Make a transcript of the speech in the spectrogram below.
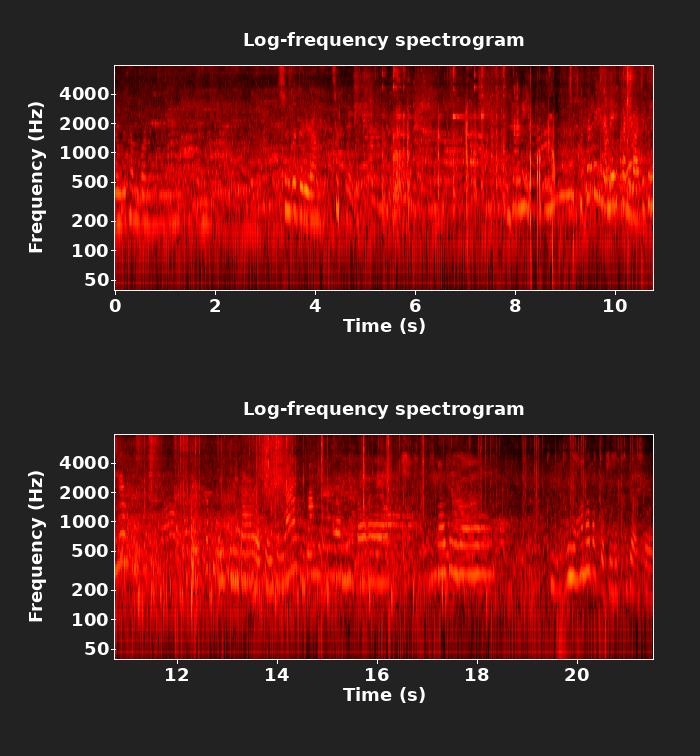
여기서 한번 친구들이랑 친... 감사합니다. 음, 디카페인 아메리카노 맞으세요? 여기 있습니다. 이렇게 주세요. 감사합니다. 감사합니다. 안녕하세요. 근데 문이 하나밖에 없어서 그게 아쉬워요.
